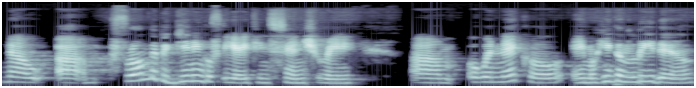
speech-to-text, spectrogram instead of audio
Now, um, from the beginning of the 18th century, um, Oweneko, a Mohegan leader,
